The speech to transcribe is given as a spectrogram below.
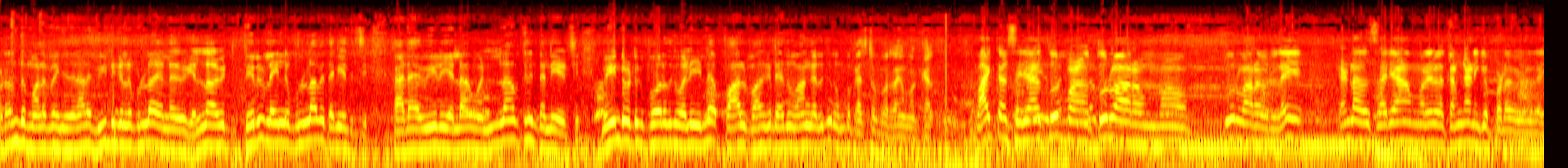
தொடர்ந்து மழை பெஞ்சதுனால வீடுகளில் ஃபுல்லாக எல்லா எல்லா வீட்டு தெரு லைனில் ஃபுல்லாகவே தண்ணி எடுத்துச்சு கடை வீடு எல்லாம் எல்லாத்துலேயும் தண்ணி ஆயிடுச்சு. மெயின் ரோட்டுக்கு போகிறதுக்கு வழி இல்லை. பால் பாக்கெட் எதுவும் வாங்குறதுக்கு ரொம்ப கஷ்டப்படுறாங்க மக்கள். வாய்க்கால் சரியாக தூர்பா தூர்வாரம் தூர்வாரவில்லை. ரெண்டாவது சரியான முறையில் கண்காணிக்கப்படவில்லை.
